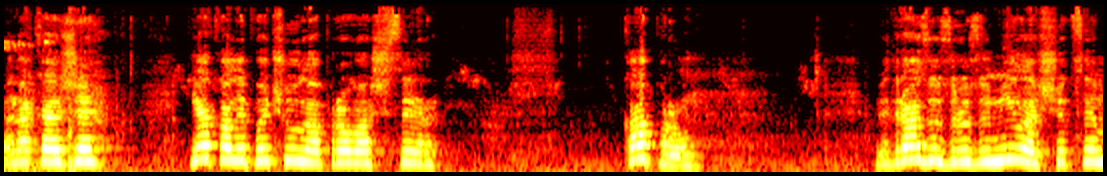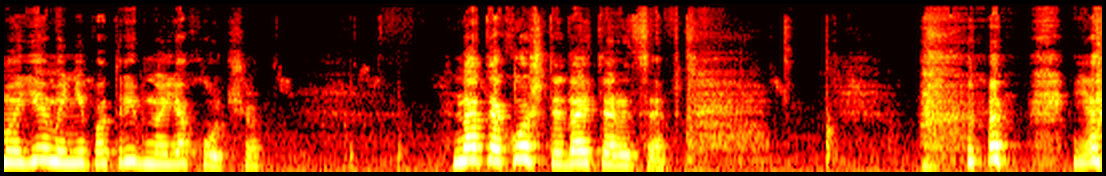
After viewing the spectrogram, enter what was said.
Вона каже, я коли почула про ваш сир капру, відразу зрозуміла, що це моє, мені потрібно, я хочу. На те кошти дайте рецепт. Я,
